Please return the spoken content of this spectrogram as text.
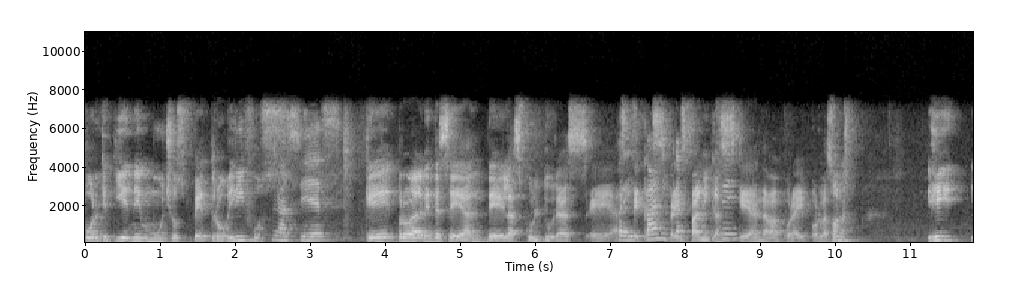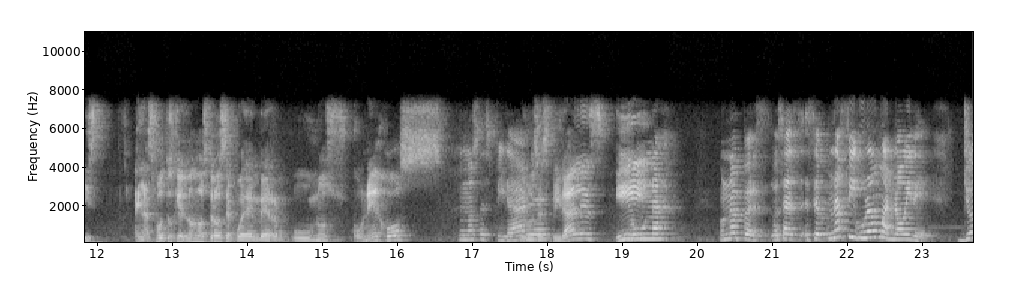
porque tiene muchos petroglifos Así es. Que probablemente sean de las culturas eh, aztecas, Prehispánicas, prehispánicas sí. que andaban por ahí por la zona. Y, y en las fotos que él nos mostró se pueden ver unos conejos, Unos espirales. unos espirales y una, una, o sea, se- una figura humanoide. Yo,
